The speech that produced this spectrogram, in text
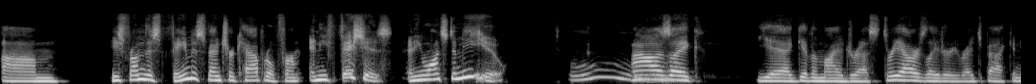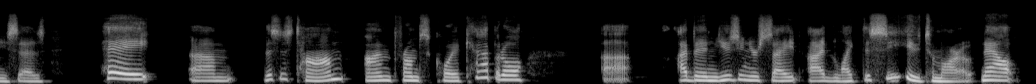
Um, he's from this famous venture capital firm and he fishes and he wants to meet you. Ooh. And I was like, yeah, give him my address. Three hours later, he writes back and he says, hey, um, this is Tom. I'm from Sequoia Capital. Uh, I've been using your site. I'd like to see you tomorrow. Now,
